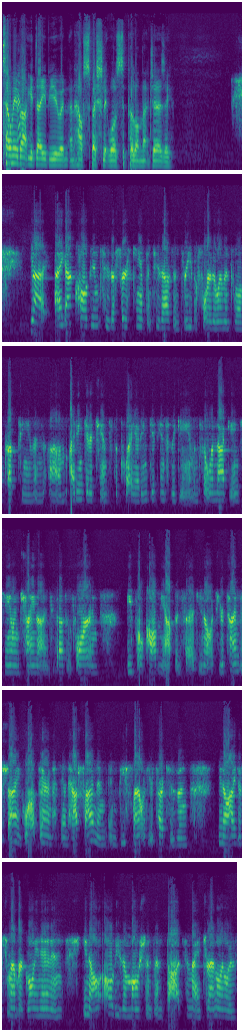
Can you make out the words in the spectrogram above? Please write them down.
Tell me about your debut and, and how special it was to pull on that jersey. Yeah, I got called into the first camp in 2003 before the Women's World Cup team, and um, I didn't get a chance to play. I didn't get into the game, and so when that game came in China in 2004, and April called me up and said, you know, it's your time to shine. Go out there and, and have fun and, and be smart with your touches. And, you know, I just remember going in and, you know, all these emotions and thoughts and my adrenaline was,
